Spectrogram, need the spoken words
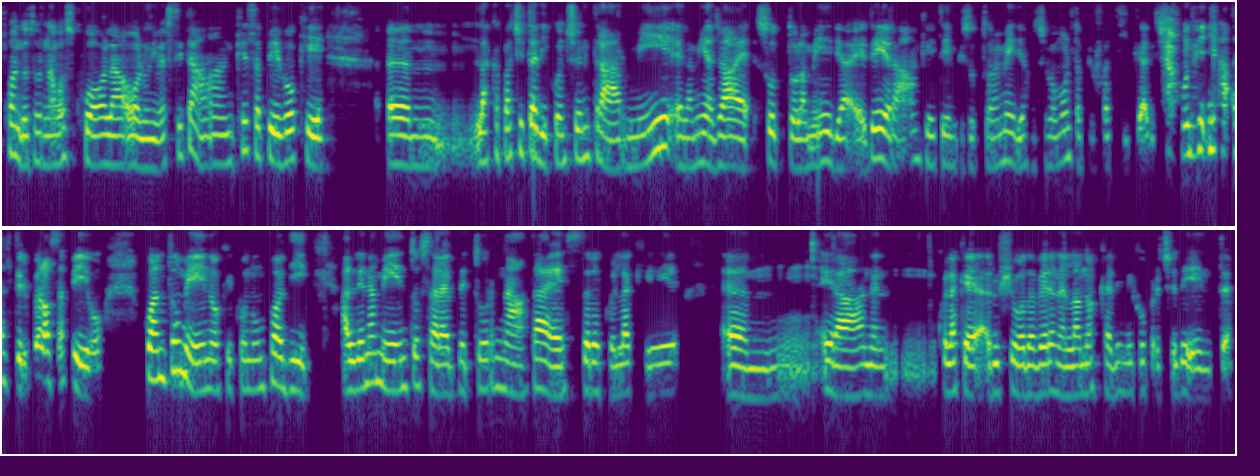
quando tornavo a scuola o all'università anche, sapevo che ehm, la capacità di concentrarmi, e la mia già è sotto la media ed era anche ai tempi sotto la media, facevo molta più fatica diciamo degli altri, però sapevo quantomeno che con un po' di allenamento sarebbe tornata a essere quella che ehm, era nel quella che riuscivo ad avere nell'anno accademico precedente.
